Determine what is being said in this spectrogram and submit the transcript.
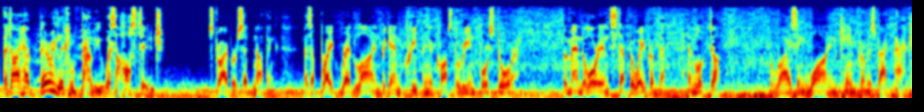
that I have very little value as a hostage. Stryver said nothing, as a bright red line began creeping across the reinforced door. The Mandalorian stepped away from them and looked up. A rising whine came from his backpack.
